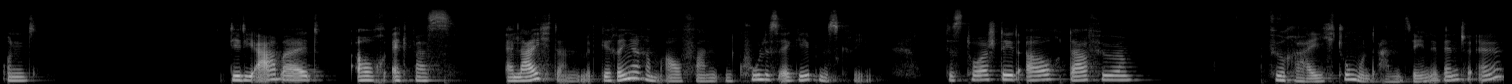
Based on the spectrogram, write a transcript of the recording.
und dir die Arbeit auch etwas erleichtern, mit geringerem Aufwand ein cooles Ergebnis kriegen. Das Tor steht auch dafür, für Reichtum und Ansehen eventuell,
